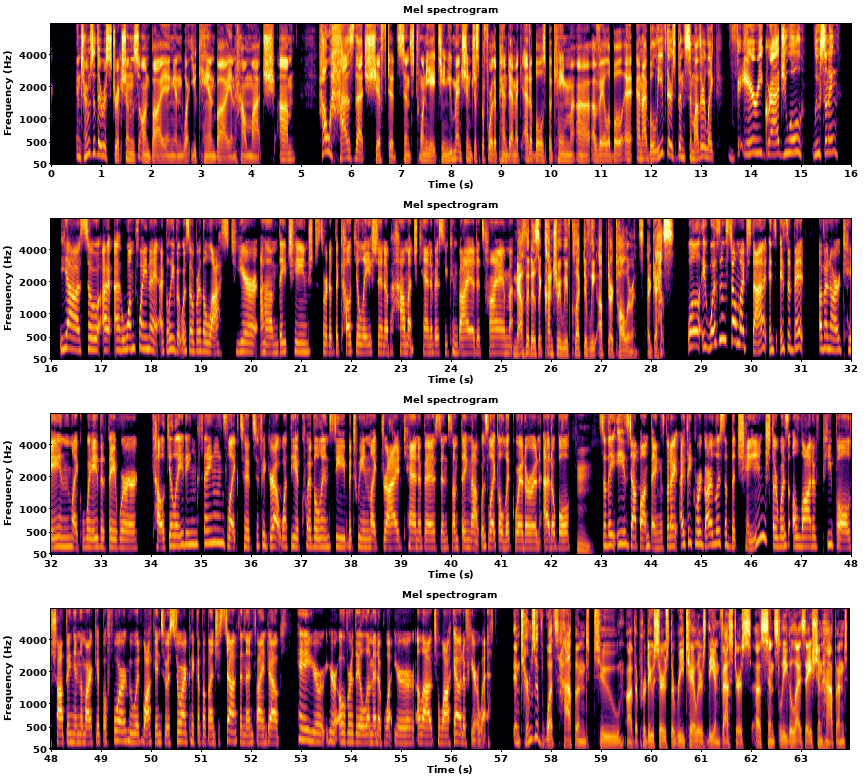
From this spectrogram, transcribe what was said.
In terms of the restrictions on buying and what you can buy and how much, um, how has that shifted since 2018? You mentioned just before the pandemic, edibles became uh, available. And I believe there's been some other, like, very gradual loosening. Yeah. So I, at one point, I, I, believe it was over the last year, um, they changed sort of the calculation of how much cannabis you can buy at a time. Now that as a country, we've collectively upped our tolerance, I guess. Well, it wasn't so much that. It's, it's a bit of an arcane like way that they were calculating things like to to figure out what the equivalency between like dried cannabis and something that was like a liquid or an edible hmm. so they eased up on things but I, I think regardless of the change there was a lot of people shopping in the market before who would walk into a store pick up a bunch of stuff and then find out hey you're you're over the limit of what you're allowed to walk out of here with in terms of what's happened to uh, the producers, the retailers, the investors uh, since legalization happened,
